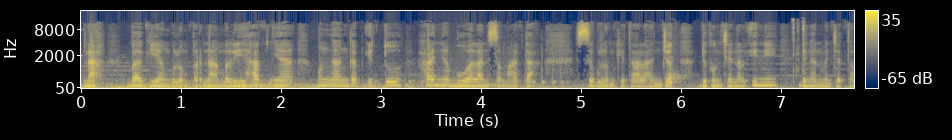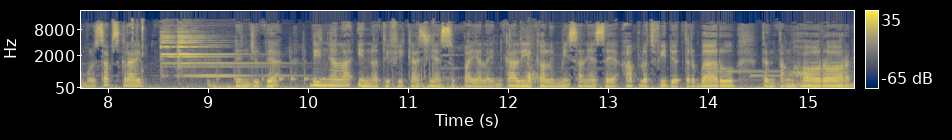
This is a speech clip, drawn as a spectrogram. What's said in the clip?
Nah, bagi yang belum pernah melihatnya, menganggap itu hanya bualan semata. Sebelum kita lanjut, dukung channel ini dengan mencet tombol subscribe dan juga dinyalain notifikasinya supaya lain kali kalau misalnya saya upload video terbaru tentang horor,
